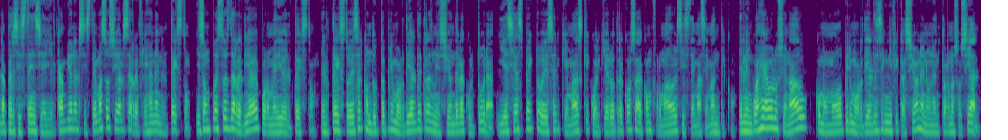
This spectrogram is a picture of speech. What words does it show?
La persistencia y el cambio en el sistema social se reflejan en el texto y son puestos de relieve por medio del texto. El texto es el conducto primordial de transmisión de la cultura y ese aspecto es el que más que cualquier otra cosa ha conformado el sistema semántico. El lenguaje ha evolucionado como modo primordial de significación en un entorno social.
